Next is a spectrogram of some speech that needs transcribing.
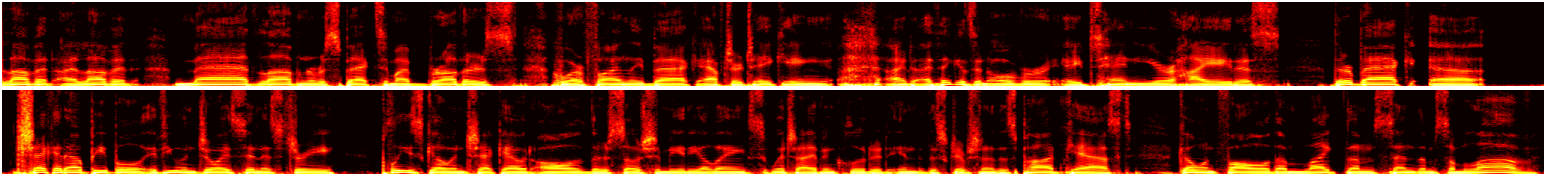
Love it. I love it. Mad love and respect to my brothers who are finally back after taking, I, I think it's an over a 10 year hiatus. They're back. Uh, check it out, people. If you enjoy Sinistry, please go and check out all of their social media links, which I have included in the description of this podcast. Go and follow them, like them, send them some love.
